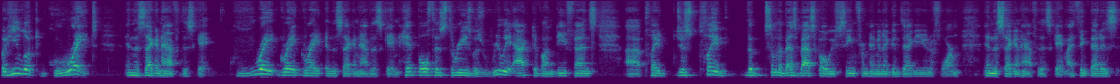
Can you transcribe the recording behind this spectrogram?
But he looked great in the second half of this game great, great, great in the second half of this game. Hit both his threes, was really active on defense, uh, played just played the some of the best basketball we've seen from him in a Gonzaga uniform in the second half of this game. I think that is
